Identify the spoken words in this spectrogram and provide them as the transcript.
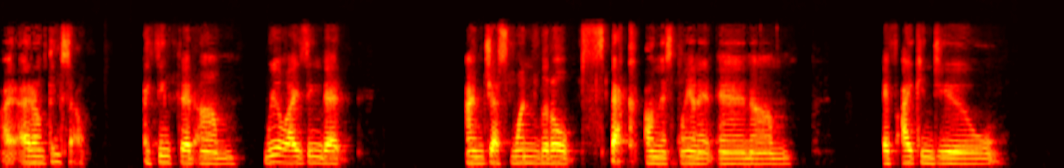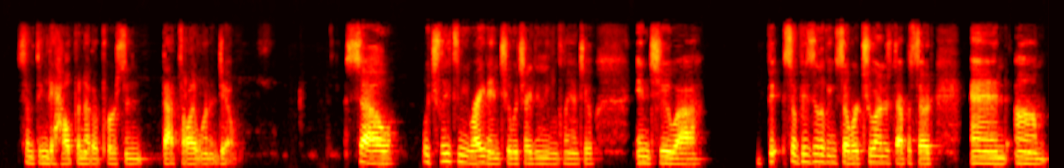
I, I don't think so. I think that um, realizing that I'm just one little speck on this planet, and um, if I can do something to help another person, that's all I want to do. So, which leads me right into, which I didn't even plan to, into uh so busy living sober 200th episode and um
